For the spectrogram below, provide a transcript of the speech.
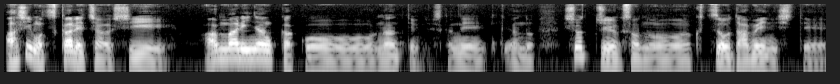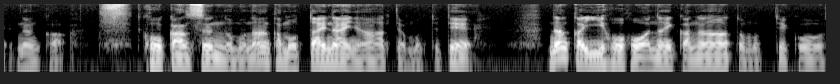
足も疲れちゃうしあんまりなんかこう何て言うんですかね。あのしょっちゅうその靴をダメにしてなんか交換すんのもなんかもったいないなって思っててなんかいい方法はないかなと思ってこ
